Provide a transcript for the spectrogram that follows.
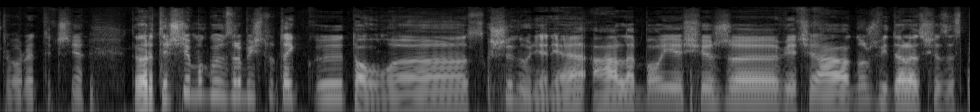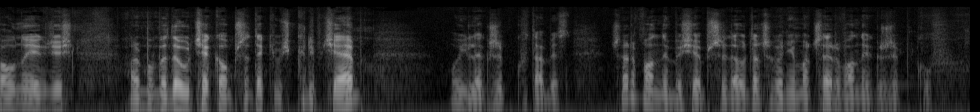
Teoretycznie, teoretycznie mógłbym zrobić tutaj y, tą e, skrzynunię, nie? Ale boję się, że wiecie, a nóż widelec się zespawnuje gdzieś, albo będę uciekał przed jakimś krypciem. O, ile grzybków tam jest. Czerwony by się przydał. Dlaczego nie ma czerwonych grzybków?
